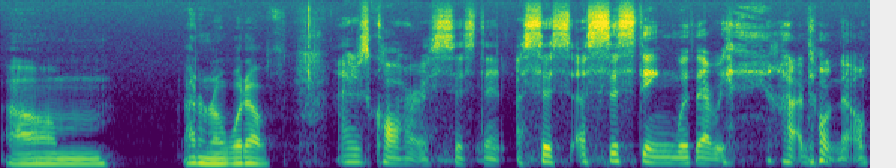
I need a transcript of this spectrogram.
um, I don't know what else. I just call her assistant, assist, assisting with everything. I don't know.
